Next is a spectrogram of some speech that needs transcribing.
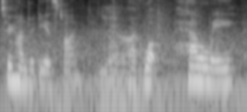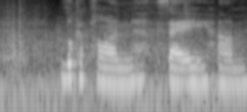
200 years' time. Yeah, right. Like, what, how will we look upon, say, um,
